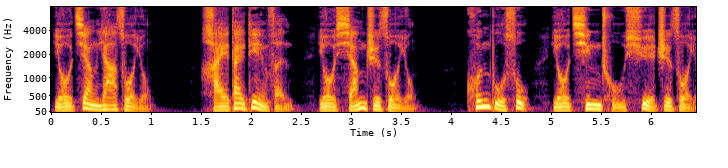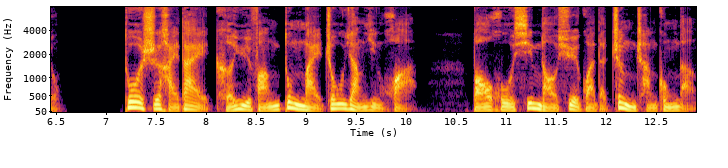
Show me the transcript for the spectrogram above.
有降压作用，海带淀粉有降脂作用，昆布素有清除血脂作用。多食海带可预防动脉粥样硬化。保护心脑血管的正常功能。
